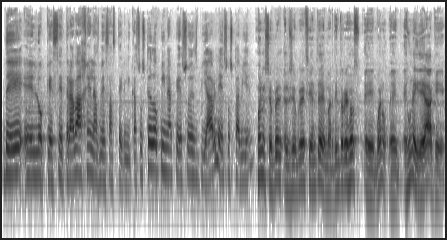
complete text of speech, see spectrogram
de eh, lo que se trabaja en las mesas técnicas. ¿Usted opina que eso es viable? ¿Eso está bien? Bueno, siempre, el señor presidente Martín Torrijos, eh, bueno, eh, es una idea que,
